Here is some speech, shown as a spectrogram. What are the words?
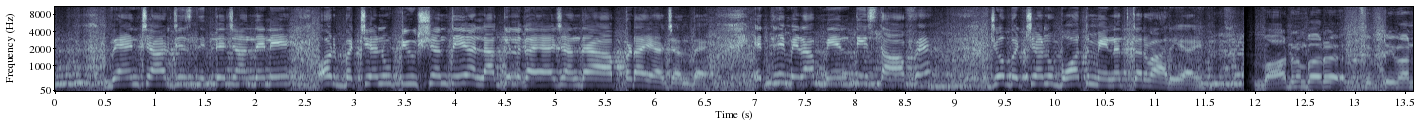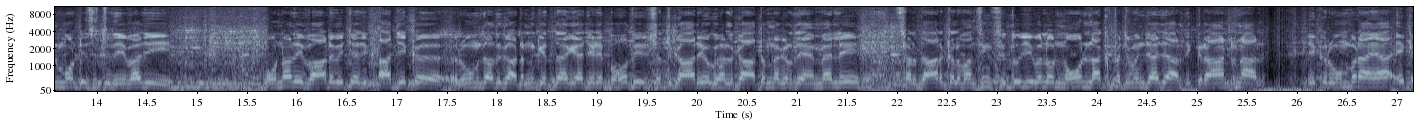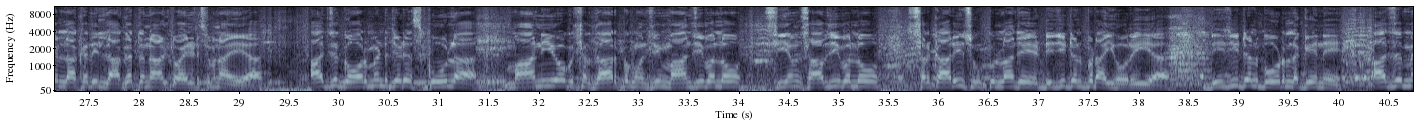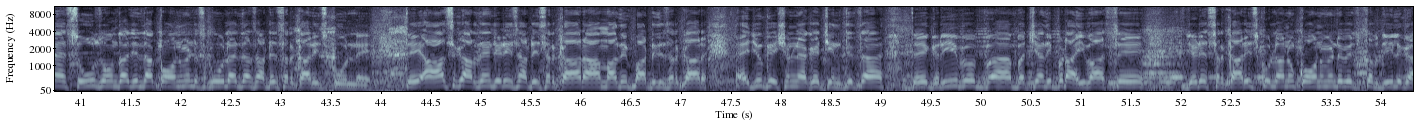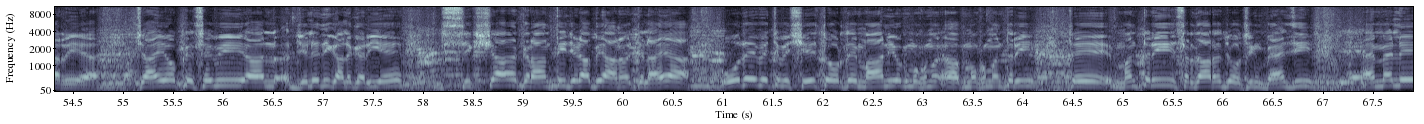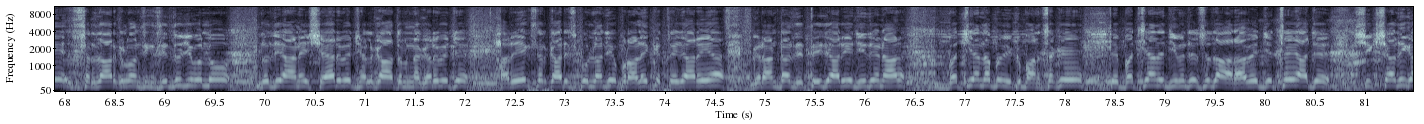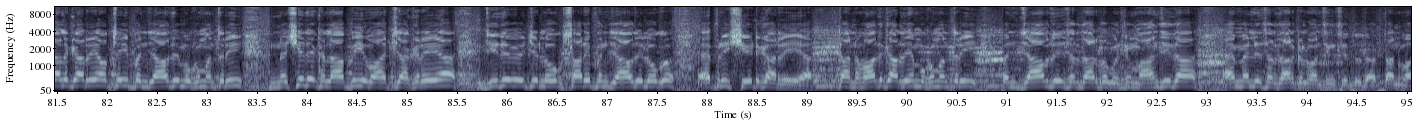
ਵੈਨ ਚਾਰजेस ਦਿੱਤੇ ਜਾਂਦੇ ਨੇ ਔਰ ਬੱਚਿਆਂ ਨੂੰ ਟਿਊਸ਼ਨ ਤੇ ਅਲੱਗ ਲਗਾਇਆ ਜਾਂਦਾ ਹੈ ਆਪ ਪੜਾਇਆ ਜਾਂਦਾ ਹੈ। ਇੱਥੇ ਮੇਰਾ ਮਿਹਨਤੀ ਸਟਾਫ ਹੈ, ਜੋ ਬੱਚਿਆਂ ਨੂੰ ਬਹੁਤ ਮਿਹਨਤ ਕਰਵਾ ਰਿਹਾ ਹੈ। ਵਾਰਡ ਨੰਬਰ 51 ਮੋਂਟੀ ਸਚਦੇਵਾ ਜੀ ਉਹਨਾਂ ਦੇ ਵਾਰਡ ਵਿੱਚ ਅੱਜ- ਇੱਕ ਰੂਮ ਦਾ ਉਦਘਾਟਨ ਕੀਤਾ ਗਿਆ, ਜਿਹੜੇ ਬਹੁਤ ਹੀ ਸਤਿਕਾਰਯੋਗ ਹਲਕਾ ਆਤਮਨਗਰ ਦੇ ਐਮਐਲਏ ਸਰਦਾਰ ਕੁਲਵੰਤ ਸਿੰਘ ਸਿੱਧੂ ਜੀ ਵੱਲੋਂ 9 ਲੱਖ 55 ਹਜ਼ਾਰ ਦੀ ਗ੍ਰਾਂਟ ਨਾਲ ਇੱਕ ਰੂਮ ਬਣਾਇਆ 1 ਲੱਖ ਦੀ ਲਾਗਤ ਨਾਲ ਟਾਇਲਟਸ ਬਣਾਏ ਆ। ਅੱਜ ਗਵਰਨਮੈਂਟ ਜਿਹੜੇ ਸਕੂਲ ਆ, ਮਾਨਯੋਗ ਸਰਦਾਰ ਭਗਵੰਤ ਸਿੰਘ ਮਾਨ ਜੀ ਵੱਲੋਂ ਸੀਐਮ ਸਾਹਿਬ ਜੀ ਵੱਲੋਂ ਸਰਕਾਰੀ ਸਕੂਲਾਂ 'ਚ ਡਿਜੀਟਲ ਪੜ੍ਹਾਈ ਹੋ ਰਹੀ ਆ। ਡਿਜੀਟਲ ਬੋਰਡ ਲੱਗੇ ਨੇ। ਅੱਜ ਮਹਿਸੂਸ ਹੁੰਦਾ ਜਿੱਦਾਂ ਕਨਵੈਂਟ ਸਕੂਲ ਹੈ ਇਦਾਂ ਸਾਡੇ ਸਰਕਾਰੀ ਸਕੂਲ ਨੇ। ਤੇ ਆਸ ਕਰਦੇ ਹਾਂ ਜਿਹੜੀ ਸਾਡੀ ਸਰਕਾਰ, ਆਮ ਆਦਮੀ ਪਾਰਟੀ ਦੀ ਸਰਕਾਰ ਐਜੂਕੇਸ਼ਨ ਲੈ ਕੇ ਚਿੰਤਿਤ ਹੈ ਤੇ ਗਰੀਬ ਬੱਚਿਆਂ ਦੀ ਪੜ੍ਹਾਈ ਵਾਸਤੇ ਜਿਹੜੇ ਸਰਕਾਰੀ ਸਕੂਲਾਂ ਨੂੰ ਕਨਵੈਂਟ ਵਿੱਚ ਤਬਦੀਲ ਕਰ ਰਹੇ ਆ। ਚਾਹੇ ਉਹ ਕਿਸੇ ਵੀ ਜ਼ਿਲ੍ਹੇ ਦੀ ਗੱਲ ਕਰੀਏ, ਸਿੱਖਿਆ ਕ੍ਰਾਂਤੀ ਜਿਹੜਾ ਅਭਿਆਨ ਚਲਾਇਆ, ਉਹਦੇ ਵਿੱਚ ਵਿਸ਼ੇਸ਼ ਤੌਰ ਤੇ ਮਾਨਯੋਗ ਮੁੱਖ ਮੁੱਖ ਮੰਤਰੀ ਤੇ ਮੰਤਰੀ ਸਰਦਾਰ ਹਰਜੋਤ ਸਿੰਘ ਬੈਂਸ ਜੀ ਐਮਐਲਏ ਸਰਦਾਰ ਕੁਲਵੰਤ ਸਿੰਘ ਸਿੱਧੂ ਜੀ ਵੱਲੋਂ ਲੁਧਿਆਣੇ ਸ਼ਹਿਰ ਵਿੱਚ ਹਲਕਾ ਆਤਮ ਨਗਰ ਵਿੱਚ ਹਰੇਕ ਸਰਕਾਰੀ ਸਕੂਲਾਂ 'ਚ ਉਪਰਾਲੇ ਕੀਤੇ ਜਾ ਰਹੇ ਆ, ਗ੍ਰਾਂਟਾਂ ਦਿੱਤੀ ਜਾ ਰਹੀ ਹੈ ਜਿਹਦੇ ਨਾਲ ਬੱਚਿਆਂ ਦਾ ਭਵਿੱਖ ਬਣ ਸਕੇ ਤੇ ਬੱਚਿਆਂ ਦੇ ਜੀਵਨ 'ਚ ਸੁਧਾਰ ਆਵੇ, ਜਿੱਥੇ ਅੱਜ ਸਿੱਖਿਆ ਦੀ ਗੱਲ ਕਰ ਰਹੇ ਆ ਉੱਥੇ ਹੀ ਪੰਜਾਬ ਦੇ ਮੁੱਖ ਮੰਤਰੀ ਨਸ਼ੇ ਦੇ ਖਿਲਾਫ ਵੀ ਆਵਾਜ਼ ਚੱਕ ਰਹੇ ਆ, ਜਿਹਦੇ ਵਿੱਚ ਲੋਕ, ਸਾਰੇ ਪੰਜਾਬ ਦੇ ਲੋਕ ਐਪਰੀਸ਼ੀਏਟ ਕਰ ਰਹੇ ਆ। ਧੰਨਵਾਦ ਕਰਦੇ ਆ ਮੁੱਖ ਮੰਤਰੀ ਪੰਜਾਬ ਦੇ ਸਰਦਾਰ ਭਗਵੰਤ ਸਿੰਘ ਮਾਨ ਜੀ ਦਾ ਐਮਐਲਏ ਸਰਦਾਰ ਕੁਲਵੰਤ ਸਿੰਘ ਸਿੱਧੂ ਦਾ ਧੰਨਵਾਦ।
